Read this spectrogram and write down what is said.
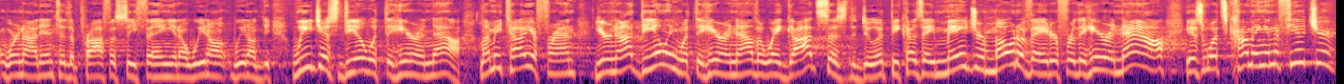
We're not into the prophecy thing. You know, we don't, we don't, we just deal with the here and now. Let me tell you, friend, you're not dealing with the here and now the way God says to do it because a major motivator for the here and now is what's coming in the future.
